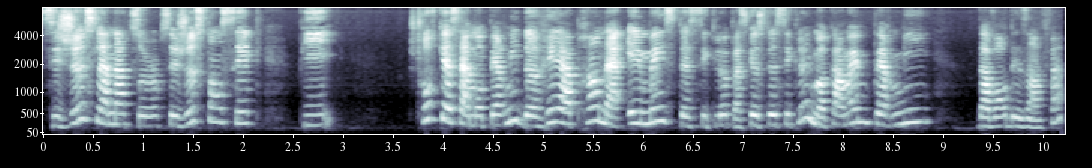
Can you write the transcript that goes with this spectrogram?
C'est juste la nature, c'est juste ton cycle. Puis je trouve que ça m'a permis de réapprendre à aimer ce cycle-là, parce que ce cycle-là, il m'a quand même permis d'avoir des enfants,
